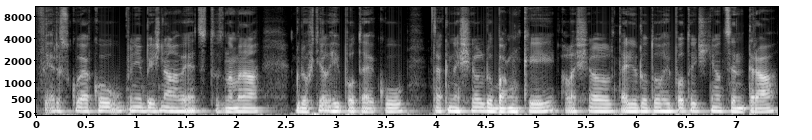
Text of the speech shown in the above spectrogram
v Irsku jako úplně běžná věc. To znamená, kdo chtěl hypotéku, tak nešel do banky, ale šel tady do toho hypotečního centra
